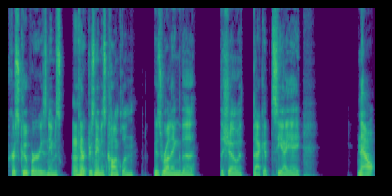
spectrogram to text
Chris Cooper, his name is Mhm. character's name is Conklin, who's running the the show at, back at CIA. Now,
